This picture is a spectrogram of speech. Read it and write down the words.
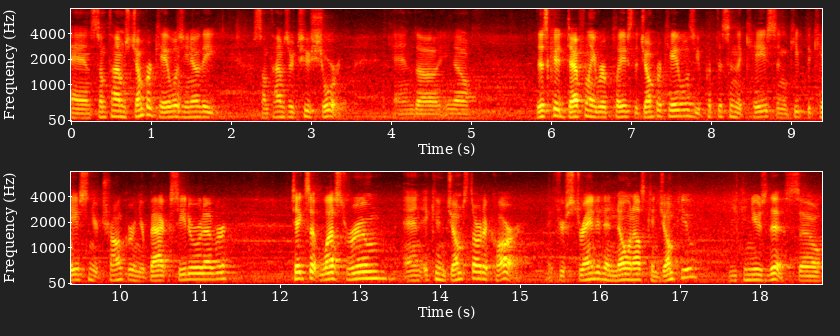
And sometimes jumper cables, you know, they sometimes they're too short. And, uh, you know, this could definitely replace the jumper cables. You put this in the case and keep the case in your trunk or in your back seat or whatever. Takes up less room and it can jumpstart a car. If you're stranded and no one else can jump you, you can use this. So,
